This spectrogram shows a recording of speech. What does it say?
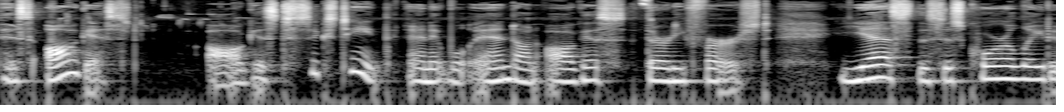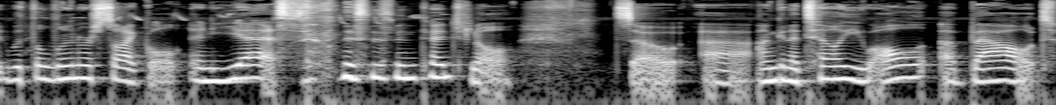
this August. August 16th, and it will end on August 31st. Yes, this is correlated with the lunar cycle, and yes, this is intentional. So, uh, I'm going to tell you all about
